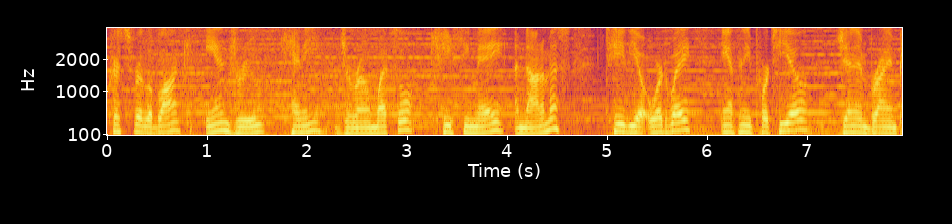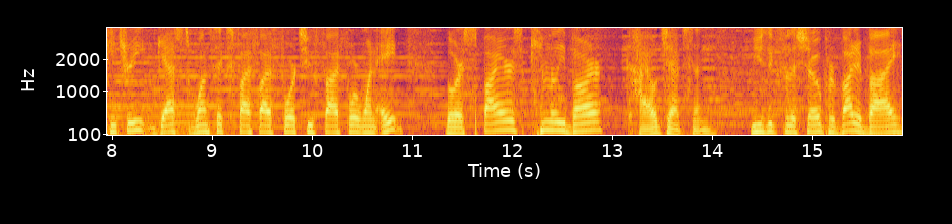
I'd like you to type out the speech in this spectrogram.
Christopher LeBlanc, Andrew, Kenny, Jerome Wetzel, Casey May, Anonymous, Tavia Ordway, Anthony Portillo, Jen and Brian Petrie, guest 16554255418, Laura Spires, Kimberly Barr, Kyle Jepson. Music for the show provided by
